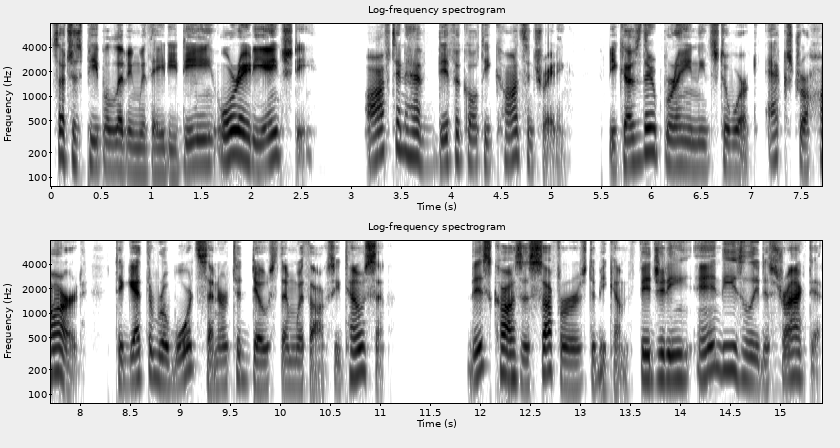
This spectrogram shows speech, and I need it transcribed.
such as people living with ADD or ADHD, often have difficulty concentrating because their brain needs to work extra hard to get the reward center to dose them with oxytocin. This causes sufferers to become fidgety and easily distracted.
